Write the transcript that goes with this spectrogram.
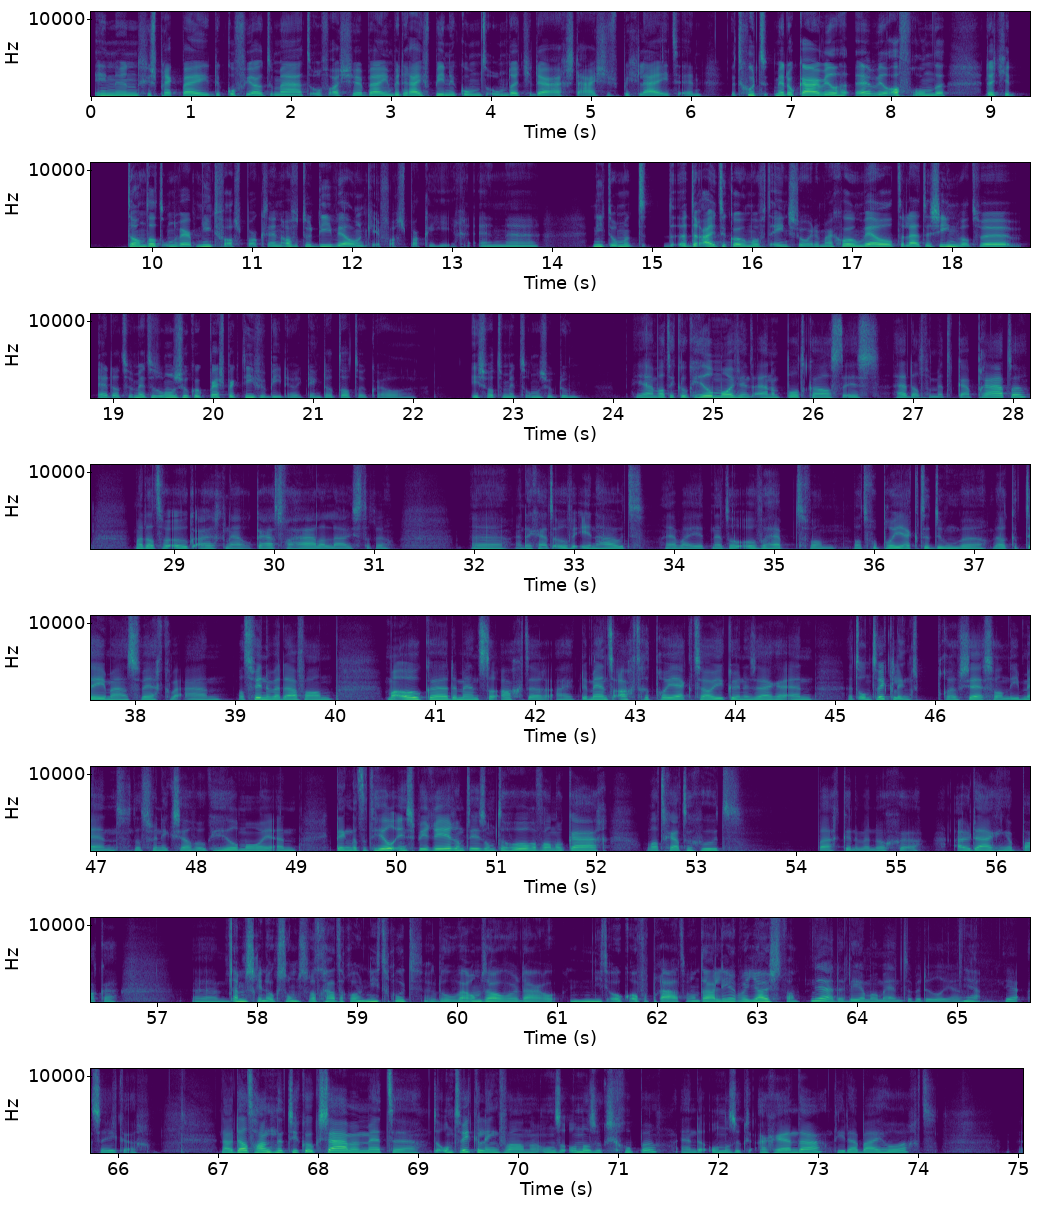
in een gesprek bij de koffieautomaat of als je bij een bedrijf binnenkomt omdat je daar stages begeleidt en het goed met elkaar wil, hè, wil afronden, dat je dan dat onderwerp niet vastpakt. En af en toe die wel een keer vastpakken hier. En uh, niet om het eruit te komen of het eens te worden, maar gewoon wel te laten zien wat we, hè, dat we met het onderzoek ook perspectieven bieden. Ik denk dat dat ook wel uh, is wat we met het onderzoek doen. Ja, wat ik ook heel mooi vind aan een podcast is hè, dat we met elkaar praten, maar dat we ook eigenlijk naar elkaars verhalen luisteren. Uh, en dat gaat over inhoud, waar je het net al over hebt, van wat voor projecten doen we, welke thema's werken we aan, wat vinden we daarvan. Maar ook uh, de mens erachter, eigenlijk de mens achter het project zou je kunnen zeggen. En het ontwikkelingsproces van die mens, dat vind ik zelf ook heel mooi. En ik denk dat het heel inspirerend is om te horen van elkaar, wat gaat er goed, waar kunnen we nog uh, uitdagingen pakken. Um, en misschien ook soms, wat gaat er gewoon niet goed? Ik bedoel, waarom zouden we daar niet ook over praten? Want daar leren we juist van. Ja, de leermomenten bedoel je. Ja, ja zeker. Nou, dat hangt natuurlijk ook samen met uh, de ontwikkeling van uh, onze onderzoeksgroepen en de onderzoeksagenda die daarbij hoort.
